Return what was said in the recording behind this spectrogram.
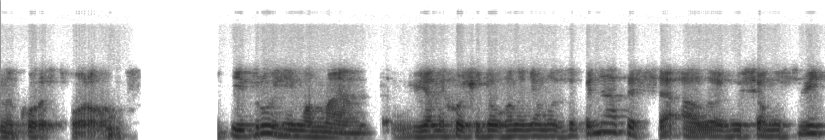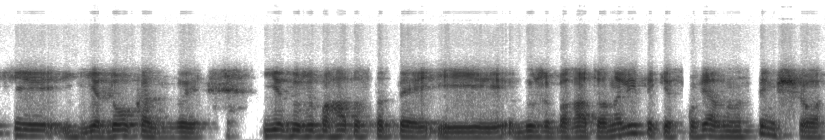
на користь ворогу. І другий момент, я не хочу довго на ньому зупинятися, але в усьому світі є докази, є дуже багато статей і дуже багато аналітики пов'язано з тим, що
